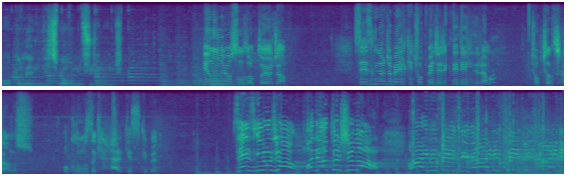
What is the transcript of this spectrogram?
bu okulla ilgili hiçbir olumlu düşüncem olmayacak. Yanılıyorsunuz Oktay Hocam. Sezgin Hoca belki çok becerikli değildir ama çok çalışkandır. Okulumuzdaki herkes gibi. Sezgin Hocam, hadi atın şunu. Haydi Sezgin, haydi Sezgin, haydi.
